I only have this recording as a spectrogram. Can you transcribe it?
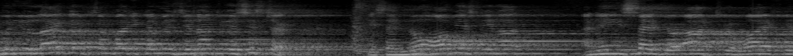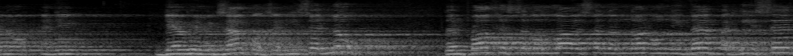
would you like if somebody commits zina to your sister? He said, No, obviously not. And he said, Your aunt, your wife, you know, and he gave him examples, and he said, No. Then Prophet ﷺ, not only that, but he said,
